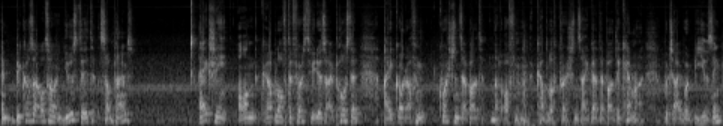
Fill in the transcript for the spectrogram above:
and because I also used it sometimes, Actually, on a couple of the first videos I posted, I got often questions about, not often, a couple of questions I got about the camera, which I would be using,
